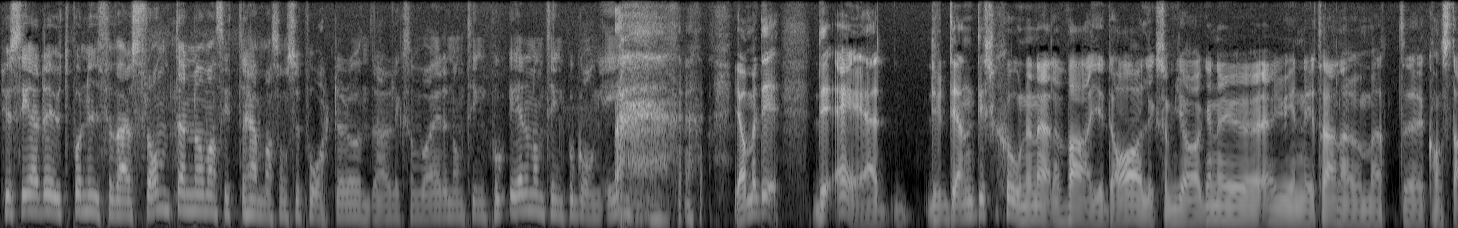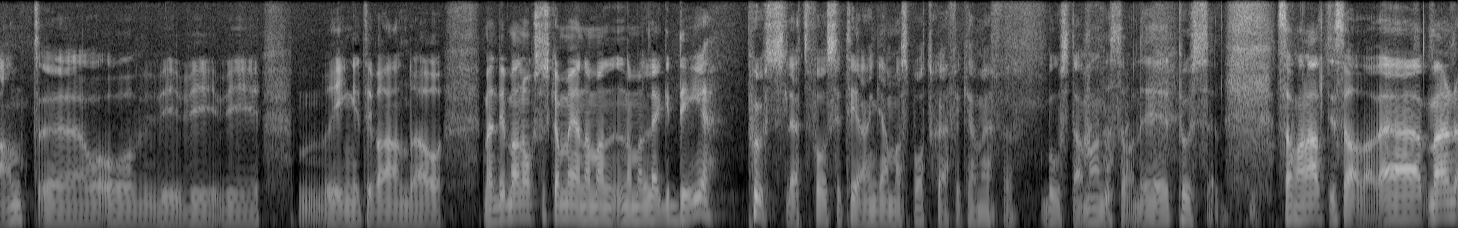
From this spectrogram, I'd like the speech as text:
hur ser det ut på nyförvärvsfronten om man sitter hemma som supporter och undrar, liksom, vad, är, det någonting på, är det någonting på gång in? ja, men det, det är den diskussionen är där varje dag. Liksom Jörgen är ju, är ju inne i tränarrummet eh, konstant eh, och, och vi, vi, vi, ringer till varandra. Och, men det man också ska med när man, när man lägger det pusslet, för att citera en gammal sportchef i KMF, Bostam Andersson, det är ett pussel. Som han alltid sa. Va? Eh, men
